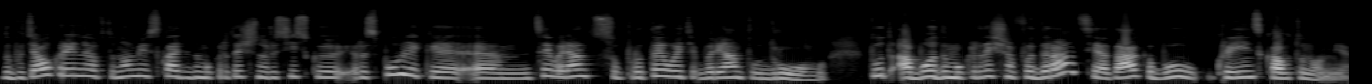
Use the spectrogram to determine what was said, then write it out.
Здобуття Україною автономії в складі Демократичної Російської Республіки ем, цей варіант супротивить варіанту другому. Тут або Демократична Федерація, так, або Українська автономія.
